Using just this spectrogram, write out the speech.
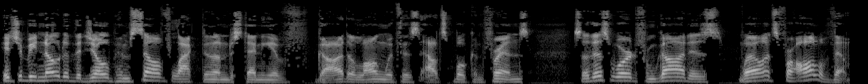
It should be noted that Job himself lacked an understanding of God along with his outspoken friends, so this word from God is, well, it's for all of them.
